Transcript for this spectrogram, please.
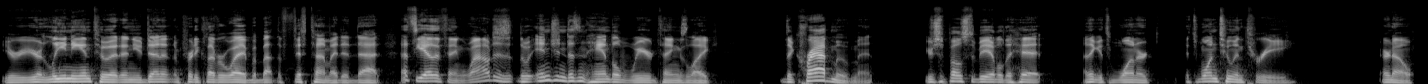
you're you're leaning into it, and you've done it in a pretty clever way." But about the fifth time I did that, that's the other thing. Wow, does the engine doesn't handle weird things like the crab movement. You're supposed to be able to hit. I think it's one or it's one, two, and three, or no,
